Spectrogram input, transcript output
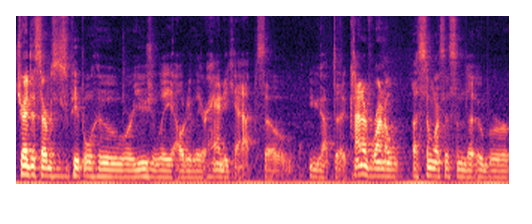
transit services for people who are usually elderly or handicapped. So you have to kind of run a, a similar system to Uber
